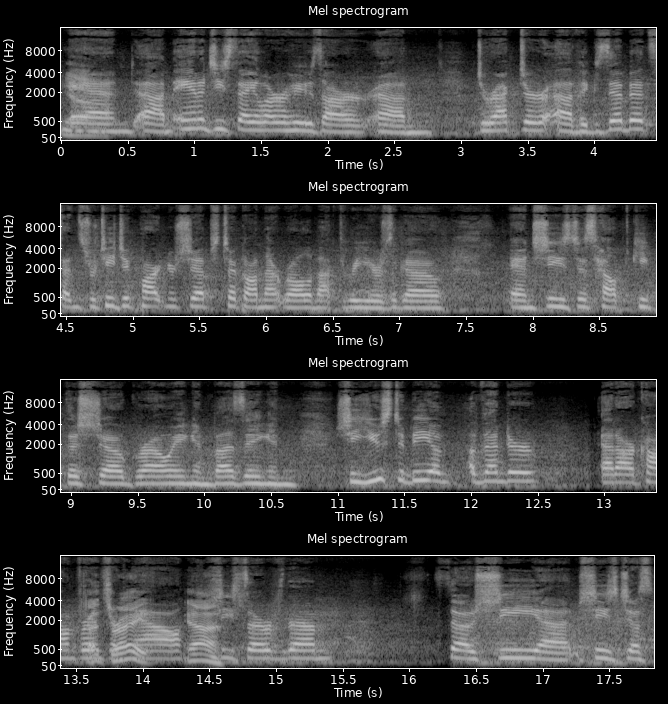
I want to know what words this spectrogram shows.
Yeah. And um, Anna G. Saylor, who's our um, director of exhibits and strategic partnerships, took on that role about three years ago. And she's just helped keep this show growing and buzzing. And she used to be a, a vendor at our conference. That's right. And now Yeah. she serves them. So she uh, she's just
